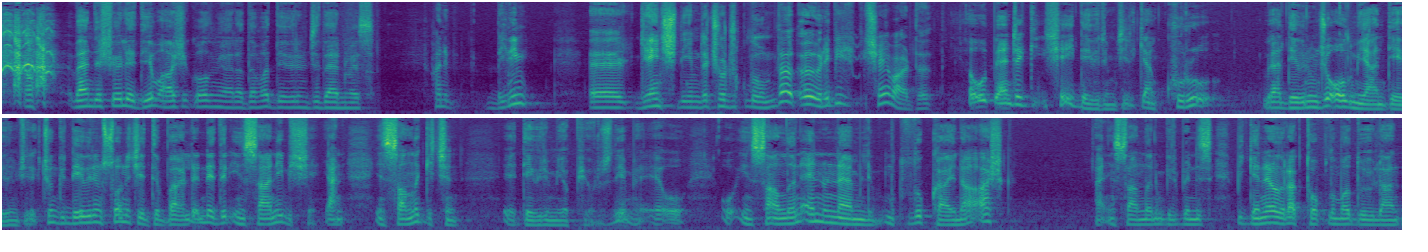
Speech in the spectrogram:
ben de şöyle diyeyim, aşık olmayan adama devrimci denmez. Hani benim e, gençliğimde, çocukluğumda öyle bir şey vardı. O bence şey devrimcilik yani kuru veya devrimci olmayan devrimcilik. Çünkü devrim sonuç itibariyle nedir? İnsani bir şey. Yani insanlık için e, devrim yapıyoruz değil mi? E, o o insanlığın en önemli mutluluk kaynağı aşk. Yani insanların birbiriniz bir genel olarak topluma duyulan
